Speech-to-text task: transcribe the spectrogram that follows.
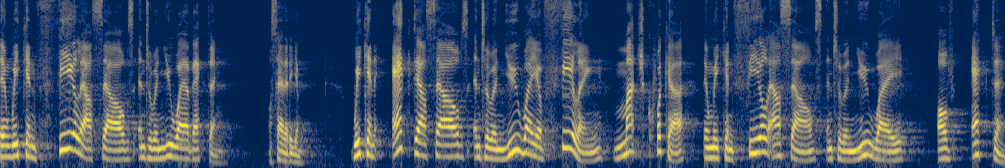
than we can feel ourselves into a new way of acting. I'll say that again. We can act ourselves into a new way of feeling much quicker than we can feel ourselves into a new way of acting.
